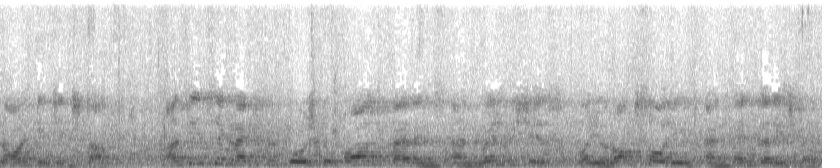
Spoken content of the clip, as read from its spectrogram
non-teaching staff. Our sincere gratitude goes to all parents and well-wishers for your rock-solid and encouragement.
